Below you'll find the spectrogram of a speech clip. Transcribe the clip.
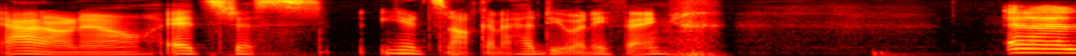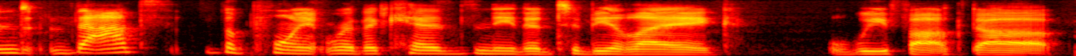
I don't know. It's just it's not going to do anything. And that's the point where the kids needed to be like, we fucked up.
